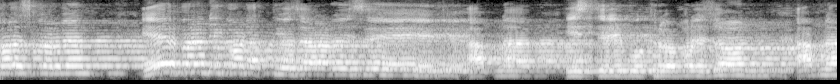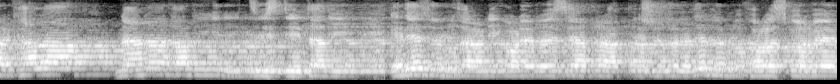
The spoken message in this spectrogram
খরচ করবেন। এরপরে নিকট আত্মীয় যারা রয়েছে আপনার স্ত্রী, পুত্র, পরিজন, আপনার খালা, নানা দাদি স্ত্রী দাদি এদের জন্য যারা নিকটে রয়েছে, আপনার আত্মীয় স্বজন এদের জন্য খরচ করবেন।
